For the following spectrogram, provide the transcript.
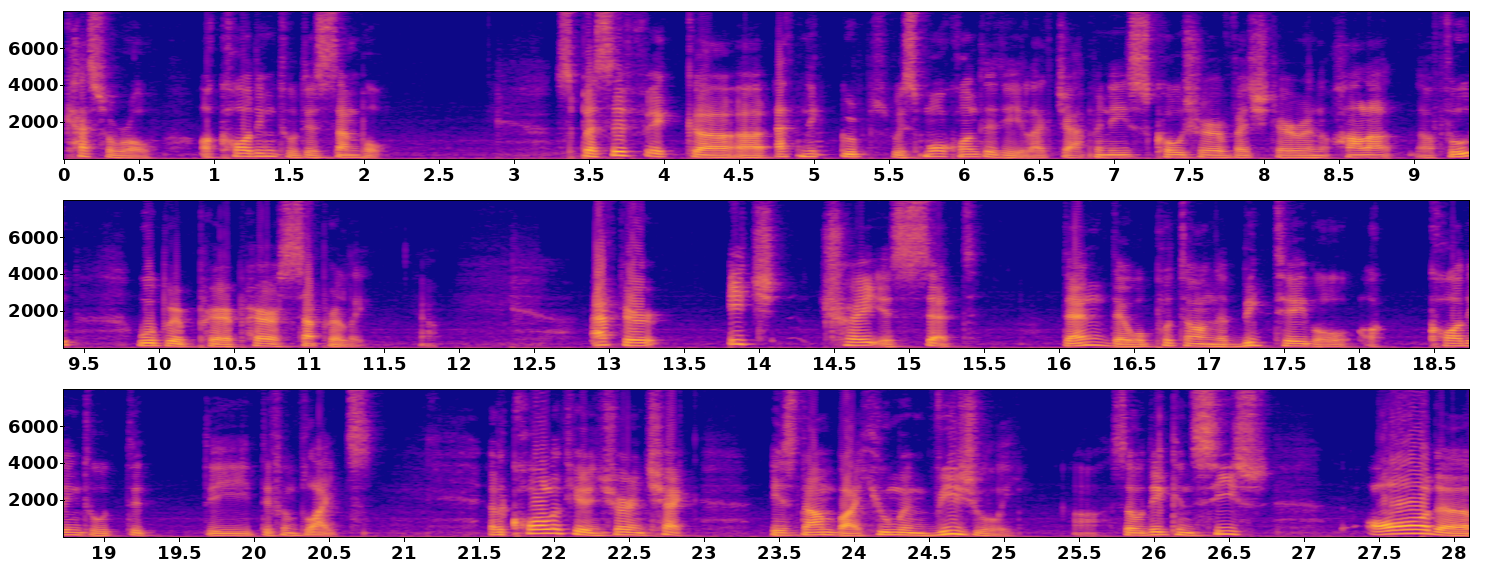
casserole according to this sample. Specific uh, uh, ethnic groups with small quantity like Japanese, kosher, vegetarian, halal uh, food will be prepared separately. Yeah. After each tray is set, then they will put on a big table according to the, the different flights. And the quality assurance check is done by human visually. Uh, so they can see all the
